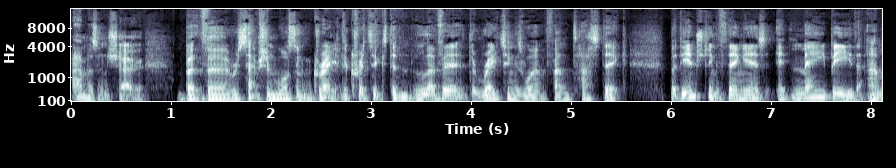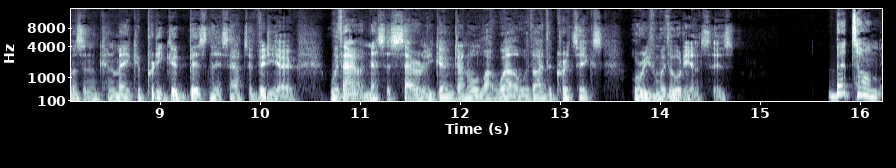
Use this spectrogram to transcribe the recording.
Amazon show. But the reception wasn't great. The critics didn't love it. The ratings weren't fantastic. But the interesting thing is, it may be that Amazon can make a pretty good business out of video without necessarily going down all that well with either critics or even with audiences. But Tom,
